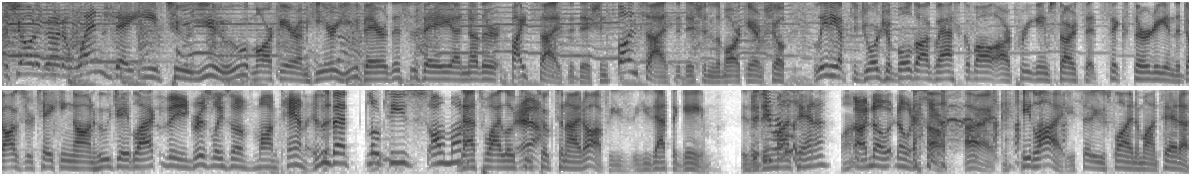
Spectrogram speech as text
Welcome to the show. To good Wednesday Eve to you, Mark Arum here, you there. This is a another bite-sized edition, fun-sized edition of the Mark Arum Show. Leading up to Georgia Bulldog basketball, our pregame starts at 6:30, and the Dogs are taking on who? Jay Black. The Grizzlies of Montana. Isn't that Loti's alma mater? That's why Loti Yeah. took tonight off. He's he's at the game. Is, Is it he in really? Montana? Uh, no, no, it's Oh, all right. He lied. He said he was flying to Montana.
